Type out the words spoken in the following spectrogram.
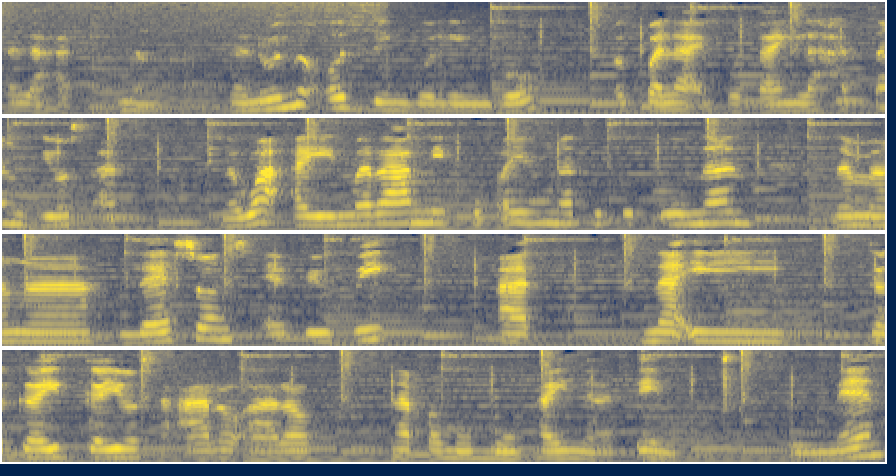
sa lahat ng nanonood linggo-linggo. Pagpalain po tayong lahat ng Diyos at nawa ay marami po kayong natututunan na mga lessons every week at nai-guide kayo sa araw-araw na pamumuhay natin. Amen.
